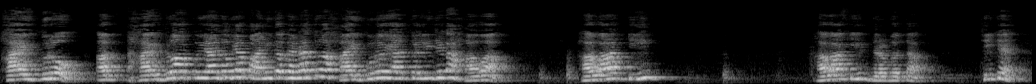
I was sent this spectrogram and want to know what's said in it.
हाइग्रो। अब हाइड्रो आपको याद हो गया? पानी का घनत्व। हाइग्रो याद कर लीजिएगा। हवा। हवा की हवा की द्रव्यता। ठीक है?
